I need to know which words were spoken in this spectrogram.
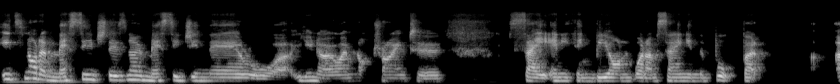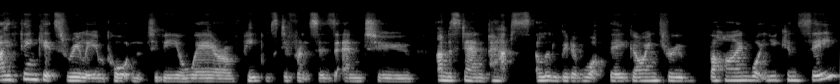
it's not a message. There's no message in there, or, you know, I'm not trying to say anything beyond what I'm saying in the book, but I think it's really important to be aware of people's differences and to understand perhaps a little bit of what they're going through behind what you can see.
